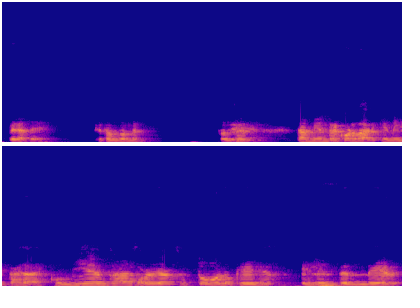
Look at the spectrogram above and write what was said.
espérate, ¿qué estamos haciendo? Entonces, Sí. también recordar que en estas edades comienza a desarrollarse todo lo que es el entender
